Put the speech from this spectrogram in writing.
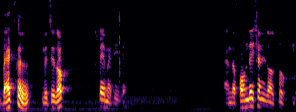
backfill which is of clay material and the foundation is also clay.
